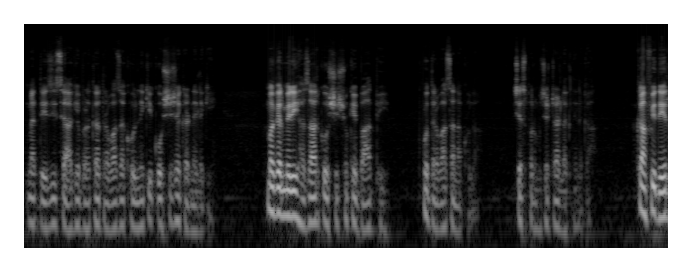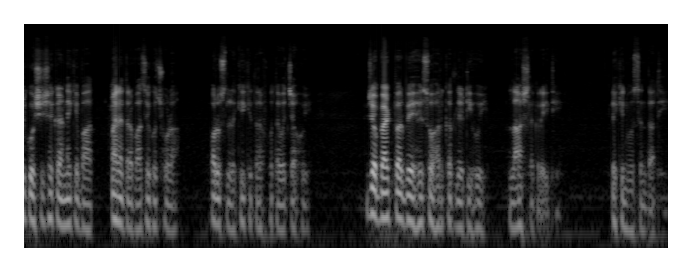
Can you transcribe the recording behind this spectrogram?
मैं तेज़ी से आगे बढ़कर दरवाज़ा खोलने की कोशिशें करने लगी, मगर मेरी हज़ार कोशिशों के बाद भी वो दरवाज़ा न खुला, जिस पर मुझे डर लगने लगा। काफ़ी देर कोशिशें करने के बाद मैंने दरवाजे को छोड़ा और उस लड़की की तरफ़ मुतवजह हुई, जो बेड पर बेहिसो हरकत लेटी हुई लाश लग रही थी, लेकिन वो ज़िंदा थी।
